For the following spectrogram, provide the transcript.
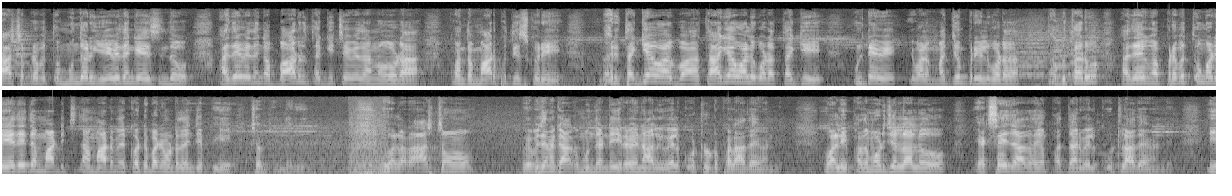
రాష్ట్ర ప్రభుత్వం ముందడుగు ఏ విధంగా వేసిందో అదేవిధంగా బారులు తగ్గించే విధానంలో కూడా కొంత మార్పు తీసుకుని మరి తగ్గే తాగేవాళ్ళు తాగే వాళ్ళు కూడా తగ్గి ఉంటే ఇవాళ మద్యం ప్రియులు కూడా తగ్గుతారు. అదేవిధంగా ప్రభుత్వం కూడా ఏదైతే మాట ఇచ్చిందో ఆ మాట మీద కట్టుబడి ఉంటుందని చెప్పి చెప్తుంది జరిగింది. ఇవాళ రాష్ట్రం విభజన కాకముందండి ఇరవై నాలుగు వేల కోట్ల రూపాయల ఆదాయం అండి. వాళ్ళు ఈ పదమూడు జిల్లాలో ఎక్సైజ్ ఆదాయం పద్నాలుగు వేల కోట్ల ఆదాయం అండి. ఈ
